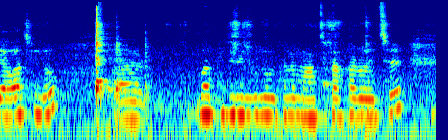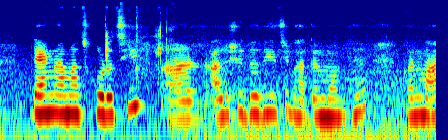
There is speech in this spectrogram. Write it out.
দেওয়া ছিল। আর বাকি জিনিসগুলো ওখানে মাছ রাখা রয়েছে। ট্যাংরা মাছ করেছি আর আলু সিদ্ধ দিয়েছি ভাতের মধ্যে। কারণ মা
